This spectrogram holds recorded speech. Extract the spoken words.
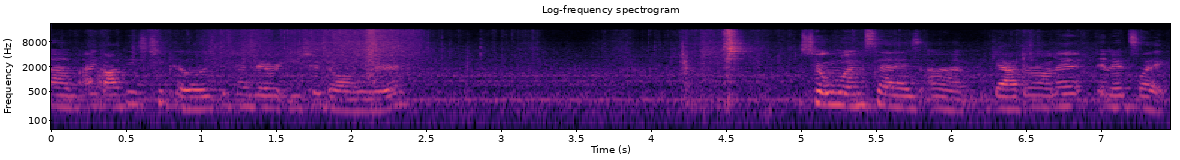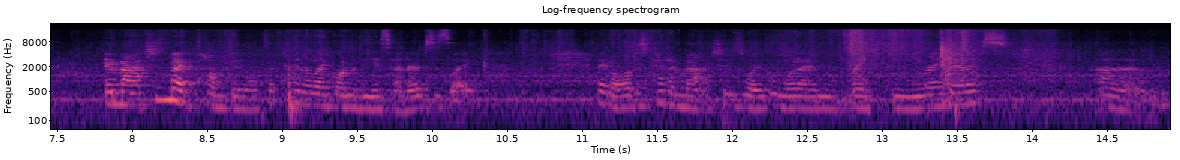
Um, I got these two pillows because they were each a dollar. So one says um, gather on it, and it's like it matches my pumpkin. That's kind of like one of the incentives. It's like it all just kind of matches like what I'm my theme, I guess. Um,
